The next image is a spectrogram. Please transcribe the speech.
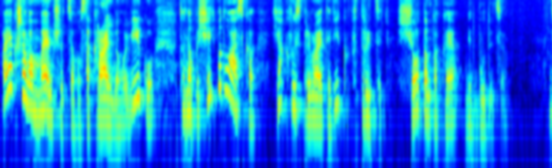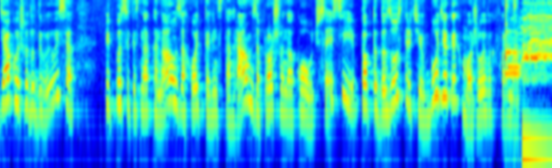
А якщо вам менше цього сакрального віку, то напишіть, будь ласка, як ви сприймаєте вік в 30, що там таке відбудеться. Дякую, що додивилися. Підписуйтесь на канал, заходьте в інстаграм, запрошую на коуч-сесії, тобто до зустрічі в будь-яких можливих форматах.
